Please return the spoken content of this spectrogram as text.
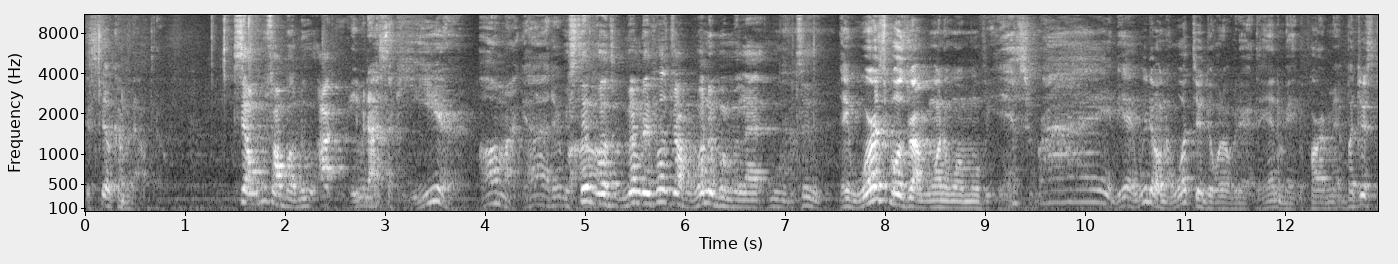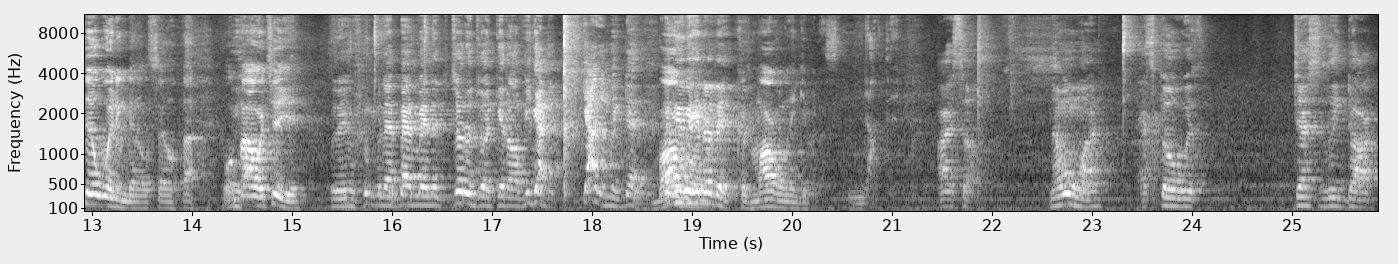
It's still coming out So I'm talking about new. I, Even it's like a year. Oh my God, they're they still was, remember they supposed to drop a Wonder Woman last movie too. They were supposed to drop a Wonder Woman movie. That's right. Yeah, we don't know what they're doing over there at the animated department, but they're still winning though. So uh, more power to you, When, when that Batman and Turtle joint get off, you got to got to make that. Marvel, give it another bit. because Marvel ain't giving us nothing. All right, so number one, let's go with Justice League Dark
